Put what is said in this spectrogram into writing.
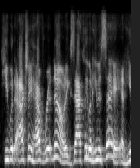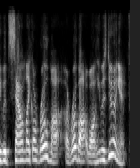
he would actually have written out exactly what he would say. And he would sound like a robot, a robot while he was doing it.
